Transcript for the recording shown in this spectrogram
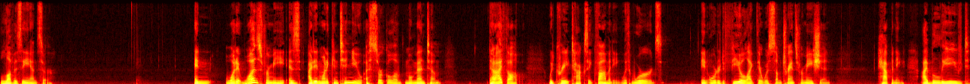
love is the answer. And what it was for me is I didn't want to continue a circle of momentum that I thought would create toxic vomiting with words in order to feel like there was some transformation. happening. I believed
